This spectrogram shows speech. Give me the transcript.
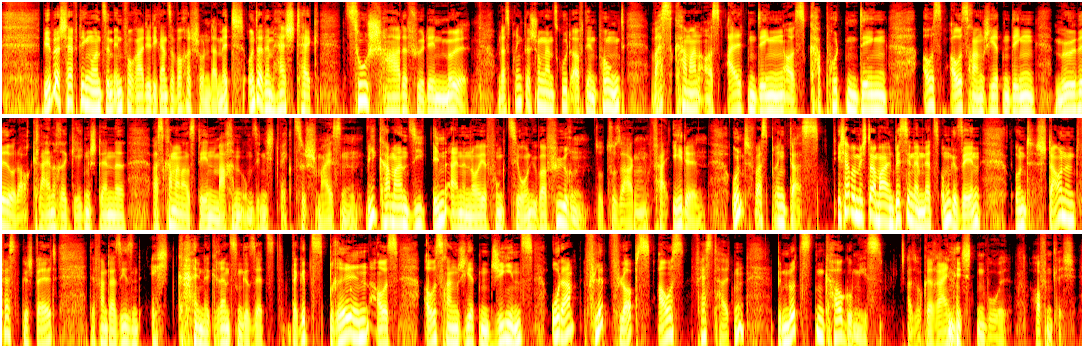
Wir beschäftigen uns im Inforadio die ganze Woche schon damit unter dem Hashtag zu schade für den Müll. Und das bringt es schon ganz gut auf den Punkt. Was kann man aus alten Dingen, aus kaputten Dingen, aus ausrangierten Dingen, Möbel oder auch kleinere Gegenstände, was kann man aus denen machen, um sie nicht wegzuschmeißen? Wie kann man sie in eine neue Funktion überführen, sozusagen veredeln? Und was bringt das? Ich habe mich da mal ein bisschen im Netz umgesehen und staunend festgestellt, der Fantasie sind echt keine Grenzen gesetzt. Da gibt's Brillen aus ausrangierten Jeans oder Flipflops aus Festhalten, benutzten Kaugummis. Also gereinigten wohl, hoffentlich.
